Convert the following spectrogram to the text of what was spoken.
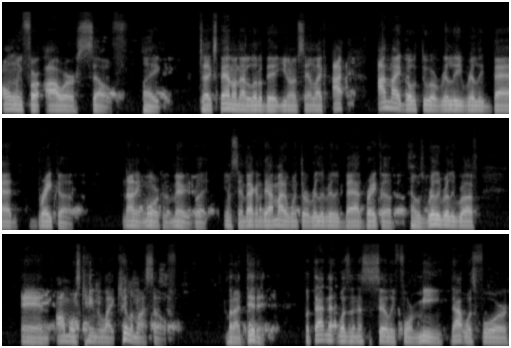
only for ourself. Like to expand on that a little bit you know what i'm saying? Like i i might go through a really really bad breakup. Not anymore because I'm married, but you know what I'm saying? Back in the day, I might have went through a really, really bad breakup that was really, really rough and almost came to like killing myself. But I didn't. but that wasn't necessarily for me. That was for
